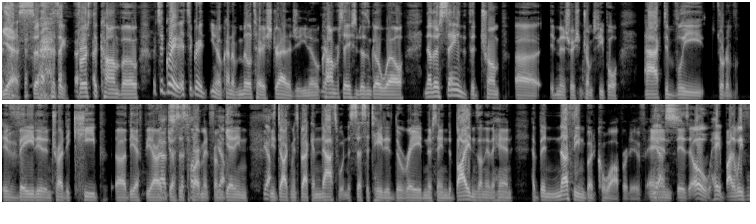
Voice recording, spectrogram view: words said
Yes, so it's like first the convo. It's a great, it's a great, you know, kind of military strategy. You know, Yeah. conversation doesn't go well. Now they're saying that the Trump uh, administration, Trump's people, actively sort of evaded and tried to keep uh, the FBI, or the Justice the. Department from Yeah. getting Yeah. these documents back, and that's what necessitated the raid. And they're saying the Bidens, on the other hand, have been nothing but cooperative. And Yes. there's, oh, hey, by the way, we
